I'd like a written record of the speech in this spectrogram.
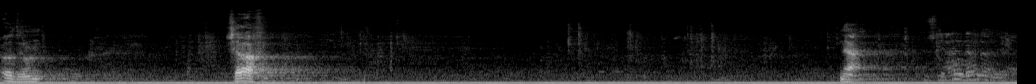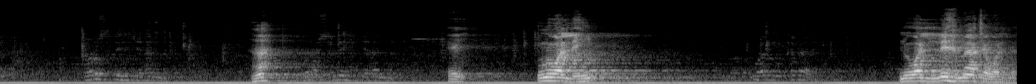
عذر. شرافي نعم. ورسله جهنم ها؟ ورسله جهنم اي ونوله وكذلك نوله ما تولى.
